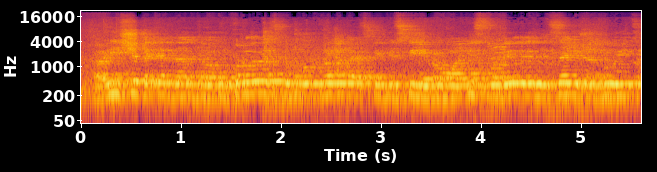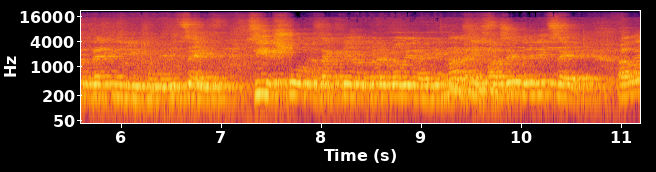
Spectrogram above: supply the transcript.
А І ще таке у Королевській міській громаді створили ліцей вже другий це третій рік буде ліцей. Всі школи закрили, перевели на гімназії, створили ліцей. Але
